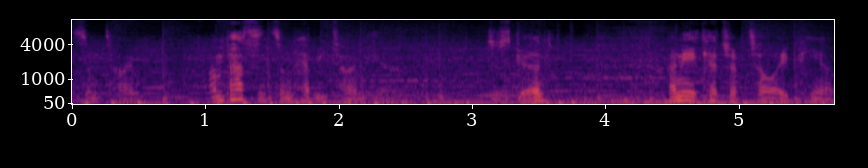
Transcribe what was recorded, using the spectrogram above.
some time. I'm passing some heavy time here, which is good. I need to catch up till 8 p.m.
